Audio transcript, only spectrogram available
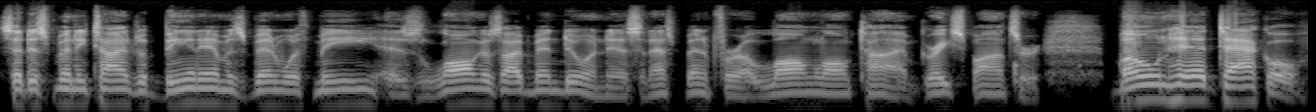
said this many times, but B&M has been with me as long as I've been doing this, and that's been for a long, long time. Great sponsor. Bonehead Tackle.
